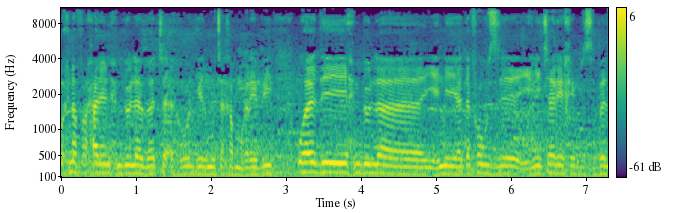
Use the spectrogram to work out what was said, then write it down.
وحنا فرحانين الحمد لله بهذا التاهل ديال المنتخب المغربي. وهذه الحمد لله يعني هذا فوز يعني تاريخي بالنسبة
